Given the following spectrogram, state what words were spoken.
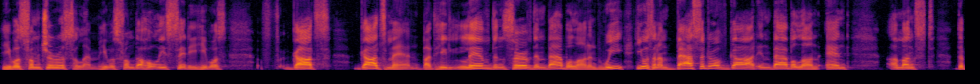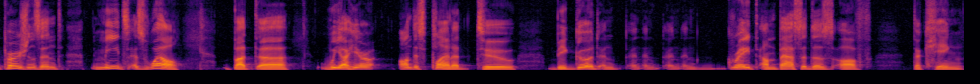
he was from Jerusalem. He was from the holy city. He was God's God's man, but he lived and served in Babylon and we he was an ambassador of God in Babylon and amongst the Persians and Medes as well. But uh, we are here on this planet to be good and, and, and, and, great ambassadors of the King,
